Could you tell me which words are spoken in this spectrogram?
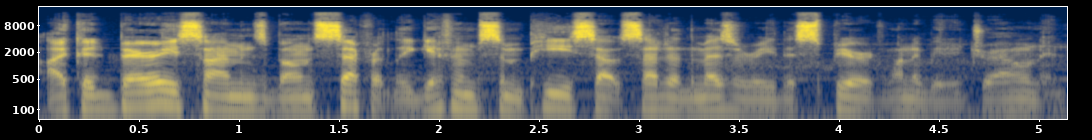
I could bury Simon's bones separately, give him some peace outside of the misery the spirit wanted me to drown in.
